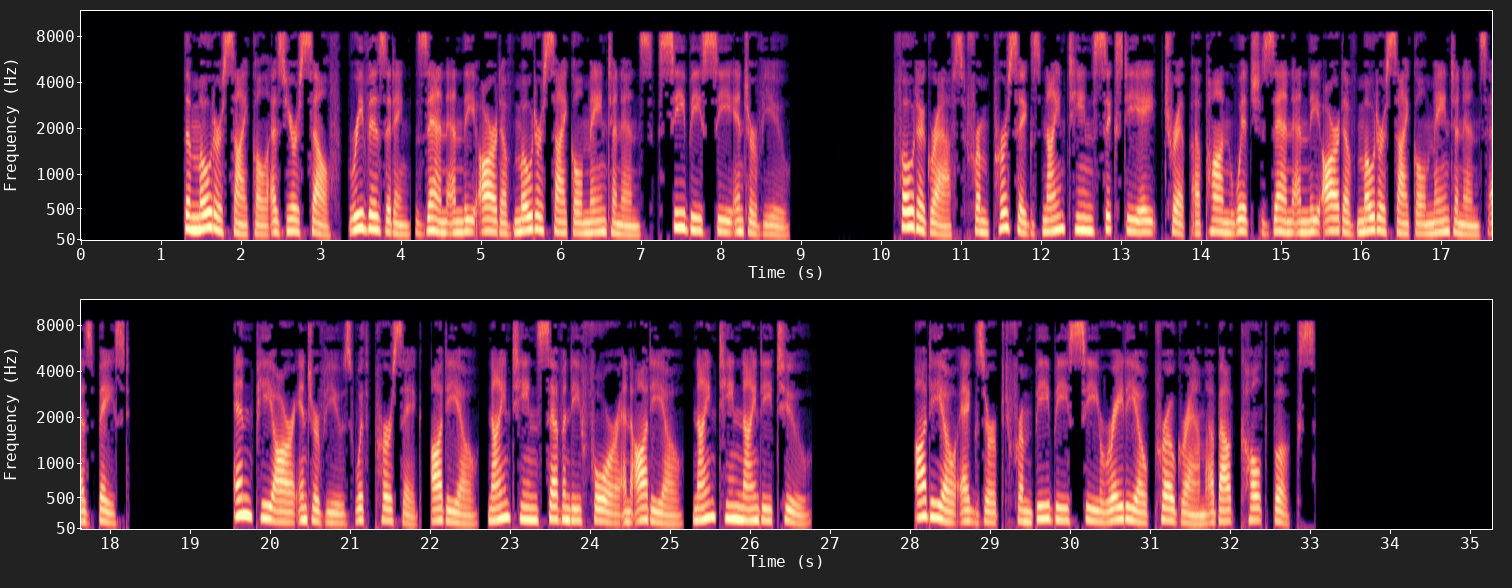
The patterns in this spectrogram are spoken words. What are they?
the Motorcycle is Yourself, Revisiting Zen and the Art of Motorcycle Maintenance CBC interview. Photographs from Pirsig's 1968 trip upon which Zen and the Art of Motorcycle Maintenance is based NPR interviews with Pirsig, audio, 1974 and audio, 1992 Audio excerpt from BBC radio programme about cult books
